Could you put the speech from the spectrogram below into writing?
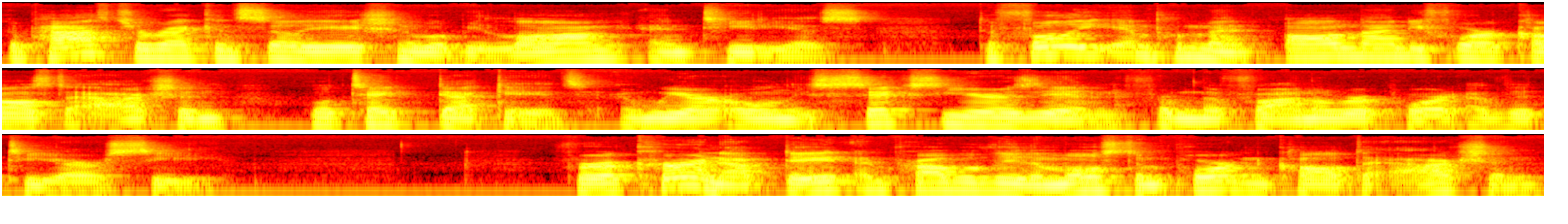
The path to reconciliation will be long and tedious, to fully implement all 94 calls to action will take decades, and we are only six years in from the final report of the TRC. For a current update, and probably the most important call to action,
